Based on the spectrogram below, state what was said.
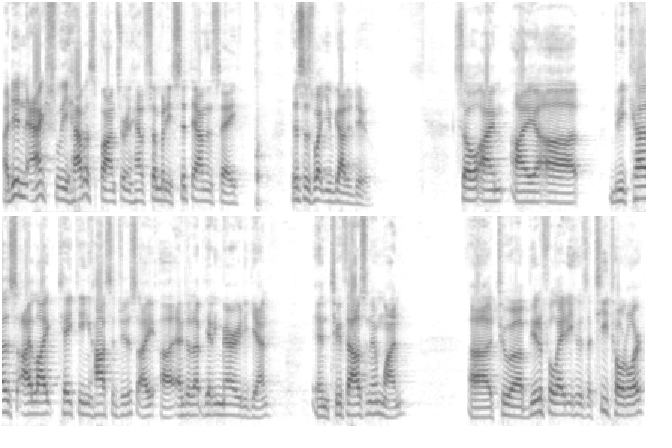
I didn't actually have a sponsor and have somebody sit down and say, "This is what you've got to do." So I'm I uh, because I like taking hostages. I uh, ended up getting married again in 2001 uh, to a beautiful lady who's a teetotaler,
